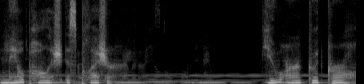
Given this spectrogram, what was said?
Nail polish is pleasure. You are a good girl.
